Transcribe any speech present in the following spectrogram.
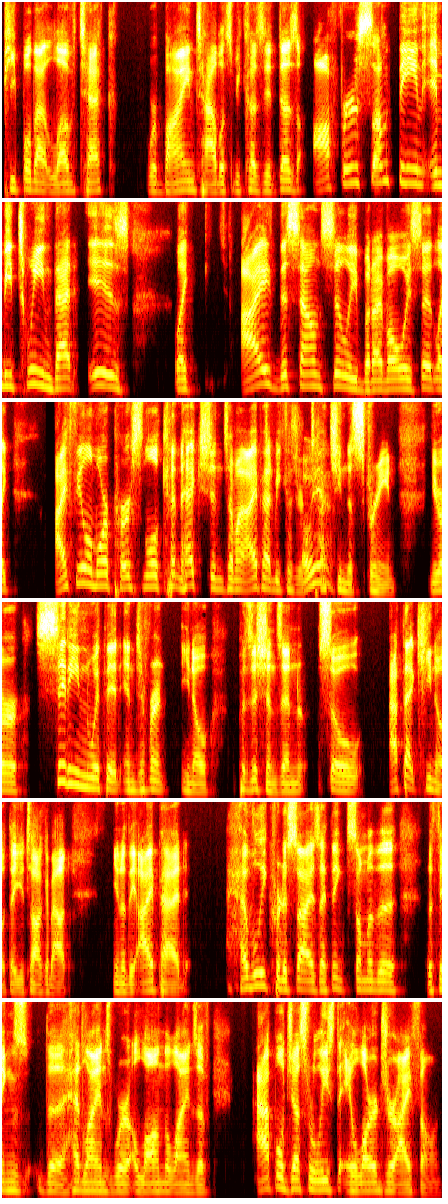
People that love tech were buying tablets because it does offer something in between that is like I this sounds silly, but I've always said like I feel a more personal connection to my iPad because you're Oh, yeah. touching the screen. You're sitting with it in different, you know, positions. And so at that keynote that you talk about, you know, the iPad heavily criticized. I think some of the the things the headlines were along the lines of Apple just released a larger iPhone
